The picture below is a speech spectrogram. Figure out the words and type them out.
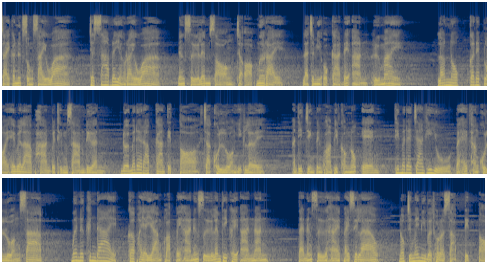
ใจก็นึกสงสัยว่า จะทราบได้อย่างไรว่า หนังสือเล่มสองจะออกเมื่อไรและจะมีโอกาสได้อ่านหรือไม่ แล้วนกก็ได้ปล่อยให้เวลาผ่านไปถึงสามเดือน โดยไม่ได้รับการติดต่อจากคุณหลวงอีกเลย อันที่จริงเป็นความผิดของนกเองที่ไม่ได้แจ้งที่อยู่ไปให้ทางคุณหลวงทราบ เมื่อนึกขึ้นได้ก็พยายามกลับไปหาหนังสือเล่มที่เคยอ่านนั้น แต่หนังสือหายไปเสียแล้ว นกจึงไม่มีเบอร์โทรศัพท์ ติดต่อ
